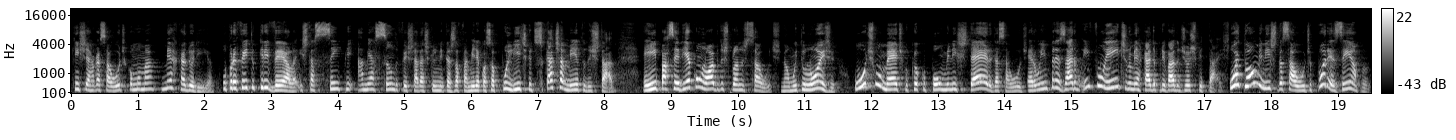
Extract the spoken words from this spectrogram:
que enxerga a saúde como uma mercadoria. O prefeito Crivella está sempre ameaçando fechar as clínicas da família com a sua política de sucateamento do Estado, em parceria com o lobby dos planos de saúde. Não muito longe, o último médico que ocupou o Ministério da Saúde era um empresário influente no mercado privado de hospitais. O atual ministro da Saúde, por exemplo,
